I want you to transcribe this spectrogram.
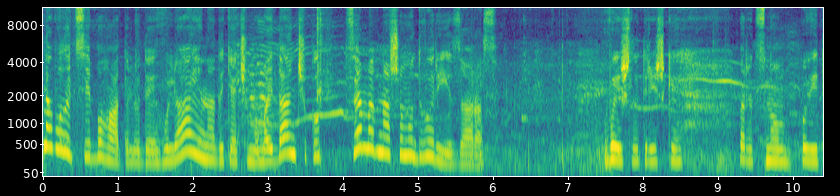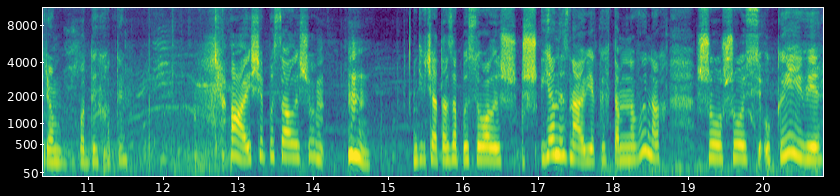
На вулиці багато людей гуляє на дитячому майданчику. Це ми в нашому дворі зараз. Вийшли трішки перед сном повітрям подихати. А, і ще писали, що дівчата записували, я не знаю в яких там новинах, що щось у Києві,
